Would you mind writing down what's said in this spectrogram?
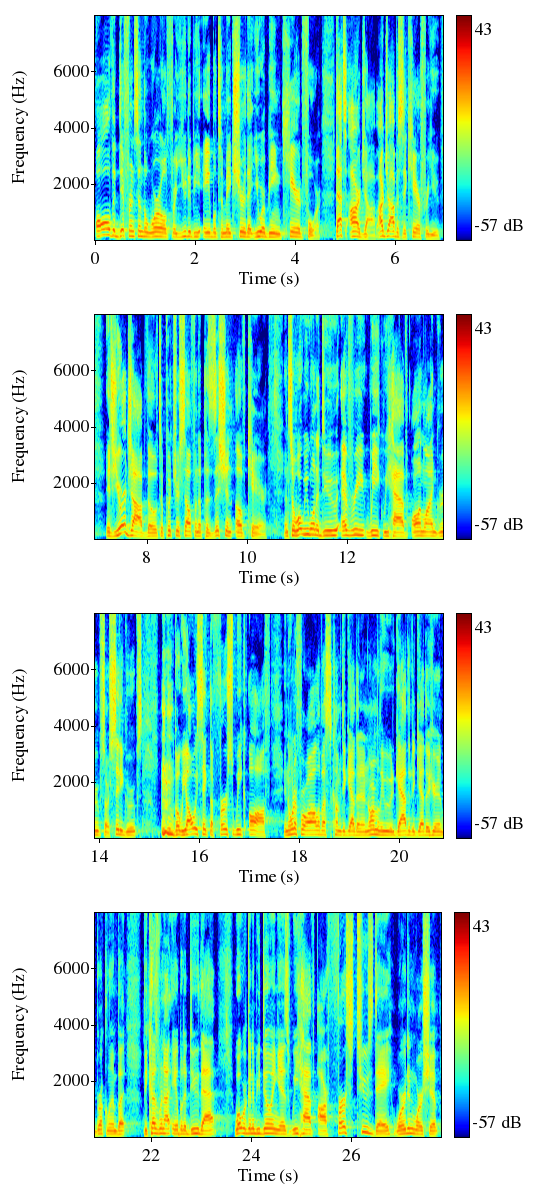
all the difference in the world for you to be able to make sure that you are being cared for. That's our job. Our job is to care for you. It's your job, though, to put yourself in a position of care. And so, what we want to do every week, we have have online groups or city groups, but we always take the first week off in order for all of us to come together. And normally we would gather together here in Brooklyn, but because we're not able to do that, what we're going to be doing is we have our first Tuesday, Word and Worship,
